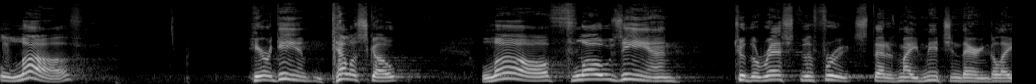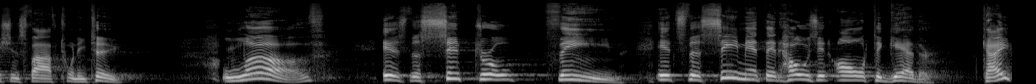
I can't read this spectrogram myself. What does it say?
Love here again, telescope, love flows in to the rest of the fruits that is made mention there in Galatians 5:22. Love is the central theme. It's the cement that holds it all together. Okay?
